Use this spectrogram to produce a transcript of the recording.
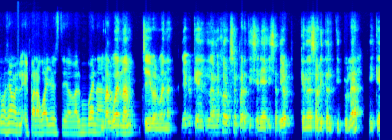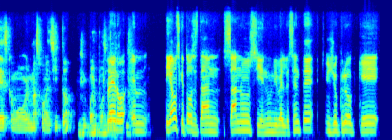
¿cómo se llama el, el paraguayo este? A Valbuena. Valbuena, sí, Valbuena. Yo creo que la mejor opción para ti sería Issa Diop, que no es ahorita el titular y que es como el más jovencito. Buen punto. Pero em, digamos que todos están sanos y en un nivel decente. Yo creo que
